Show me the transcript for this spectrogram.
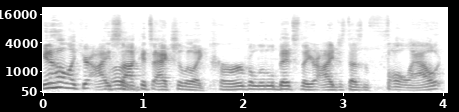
You know how like your eye sockets actually like curve a little bit so that your eye just doesn't fall out.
